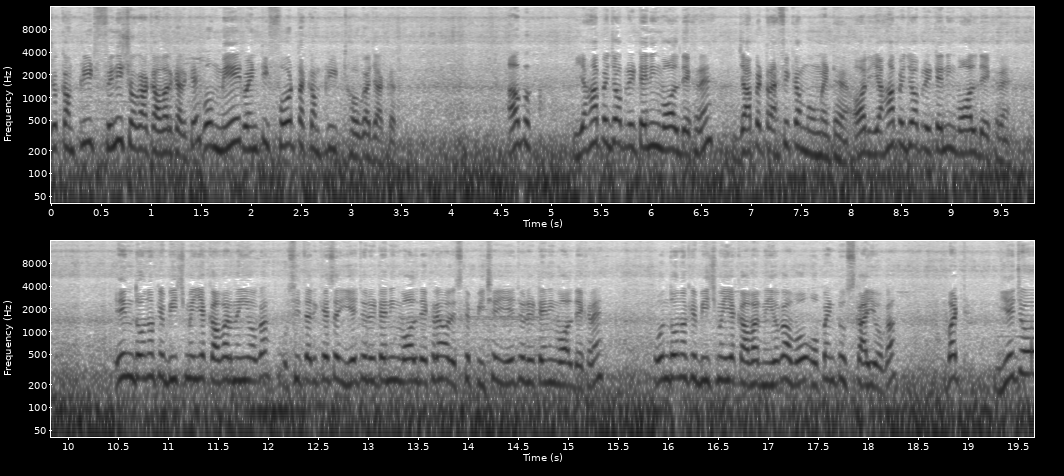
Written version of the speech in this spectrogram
जो कंप्लीट फिनिश होगा कवर करके, वो मे ट्वेंटी तक कंप्लीट होगा जाकर। अब यहाँ पे जो आप रिटेनिंग वॉल देख रहे हैं, जहाँ पे ट्रैफ़िक का मूवमेंट है, और यहाँ पे जो आप रिटेनिंग वॉल देख रहे हैं, इन दोनों के बीच में ये कवर नहीं होगा। उसी तरीके से ये जो रिटेनिंग वॉल देख रहे हैं और इसके पीछे ये जो रिटेनिंग वॉल देख रहे हैं, उन दोनों के बीच में ये कवर नहीं होगा, वो ओपन टू स्काई होगा। बट ये जो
